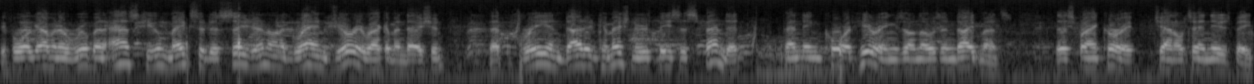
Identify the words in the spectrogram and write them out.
before Governor Reubin Askew makes a decision on a grand jury recommendation that three indicted commissioners be suspended pending court hearings on those indictments. This is Frank Kury, Channel 10 Newsbeat.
